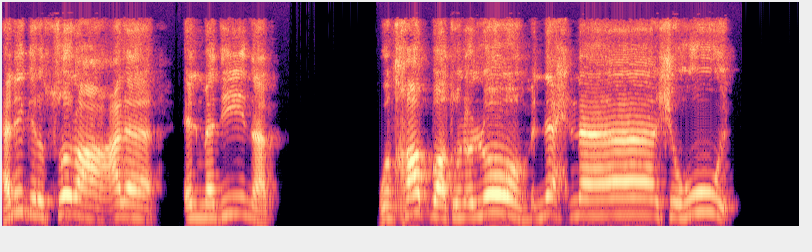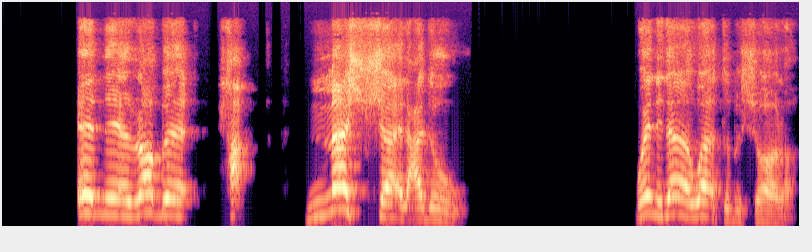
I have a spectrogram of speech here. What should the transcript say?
هنجري بسرعة على المدينة ونخبط ونقول لهم إن إحنا شهود. إن الرب مشى العدو. وإن ده وقت بشارة.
